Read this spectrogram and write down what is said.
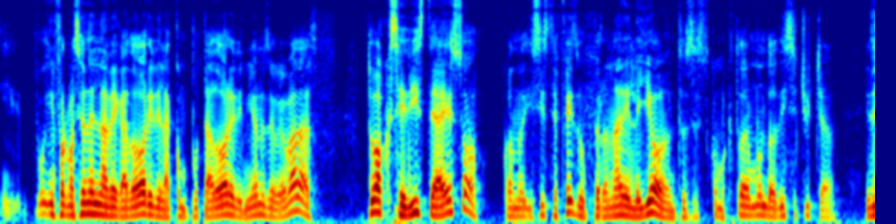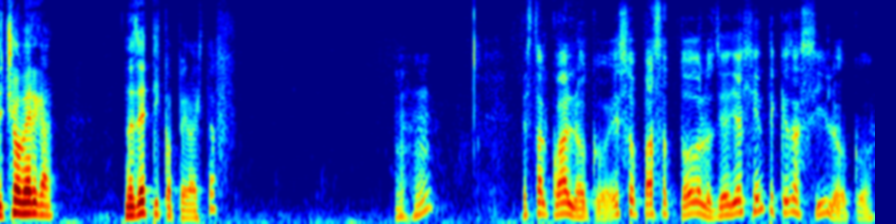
y, pu- información del navegador y de la computadora y de millones de huevadas. Tú accediste a eso cuando hiciste Facebook, pero nadie leyó. Entonces, como que todo el mundo dice, chucha, es de hecho verga. No es ético, pero ahí está. Es tal cual, loco. Eso pasa todos los días. Y hay gente que es así, loco.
